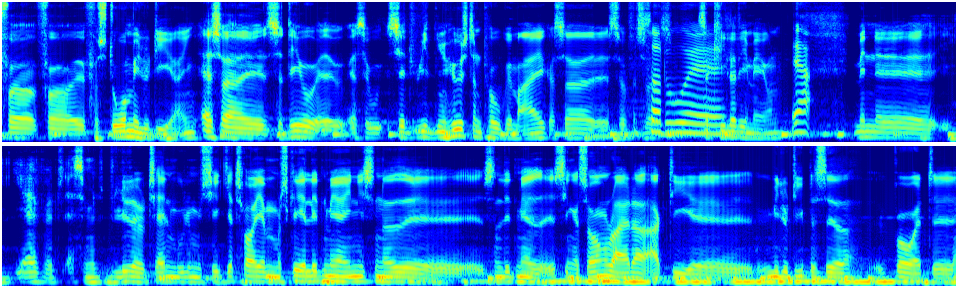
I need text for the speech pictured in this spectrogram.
for, for, for store melodier, ikke? Altså, øh, så det er jo... Øh, altså, sæt Whitney Houston på ved mig, ikke? Og så, øh, så, så, Så du, øh, så kilder det i maven. Ja. Men øh, ja, altså, man lytter jo til al mulig musik. Jeg tror, jeg måske er lidt mere inde i sådan noget, øh, sådan lidt mere singer-songwriter-agtig øh, melodibaseret, hvor at øh,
